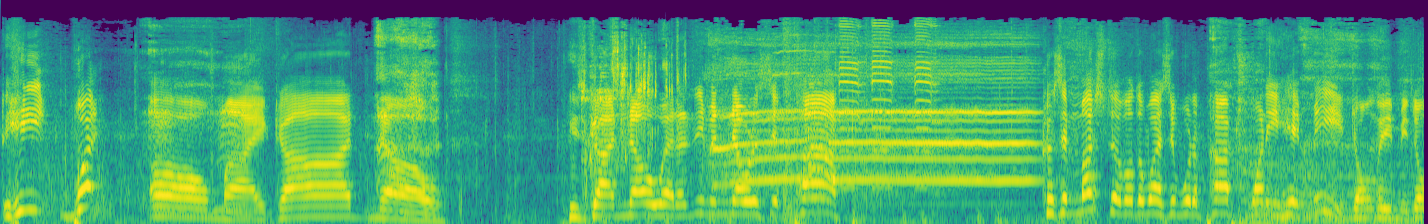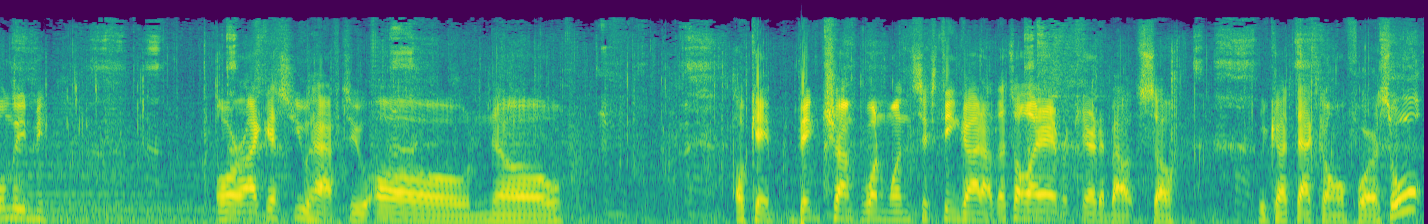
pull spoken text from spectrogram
He, what? Oh my god, no. He's got nowhere. I didn't even notice it pop. Because it must have, otherwise it would have popped when he hit me. Don't leave me, don't leave me. Or I guess you have to. Oh, no. Okay, big chunk 1116 got out. That's all I ever cared about, so we got that going for us. Oh!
